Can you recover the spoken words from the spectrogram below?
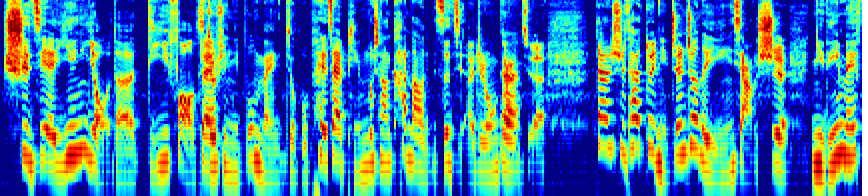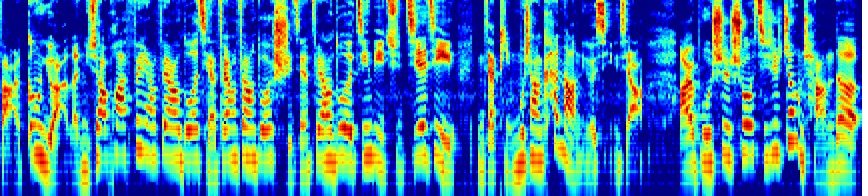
世界应有的 default，就是你不美，你就不配在屏幕上看到你自己的这种感觉。但是它对你真正的影响是，你离美反而更远了。你需要花非常非常多钱、非常非常多时间、非常多的精力去接近你在屏幕上看到那个形象，而不是说其实正常的。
